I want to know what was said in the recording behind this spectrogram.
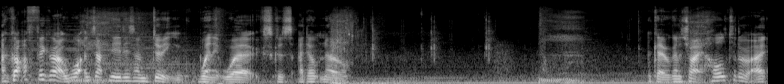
I've got to figure out what exactly it is I'm doing when it works, because I don't know. Okay, we're going to try. Hold to the right.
